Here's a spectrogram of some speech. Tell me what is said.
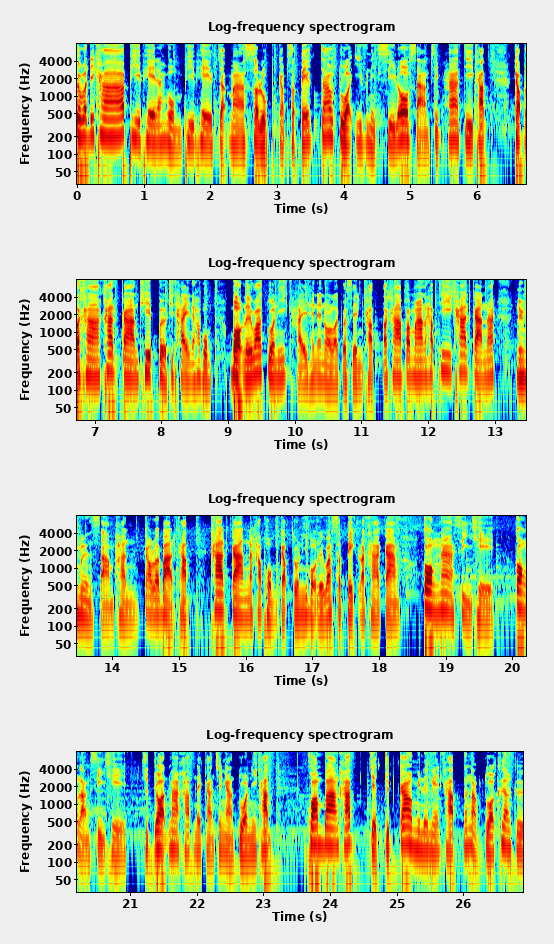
สวัสดีครับพีเพนะครับผมพีเพจะมาสรุปกับสเปคเจ้าตัว e v o n i x Zero 35G ครับ กับราคาคาดการที่เปิดที่ไทยนะครับผม บอกเลยว่าตัวนี้ขายไทยแน่นอน 100%ครับ ราคาประมาณนะครับที่คาดการนะ 13,900 บาทครับ คาดการนะครับผมกับตัวนี้บอกเลยว่าสเปคราคากลางกล้องหน้า 4K กล้องหลัง 4K สุดยอดมากครับในการใช้งานตัวนี้ครับ ความบางครับ 7.9มิลลิเมตรครับ น้ำหนักตัวเครื่องคือ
